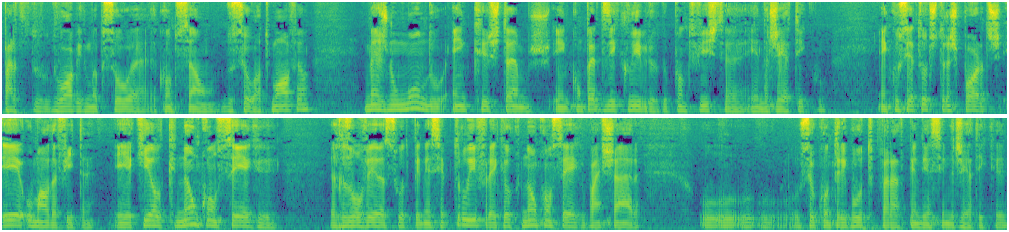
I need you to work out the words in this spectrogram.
parte do, do hobby de uma pessoa a condução do seu automóvel. Mas num mundo em que estamos em completo desequilíbrio do ponto de vista energético, em que o setor dos transportes é o mal da fita, é aquele que não consegue resolver a sua dependência petrolífera, é aquele que não consegue baixar o, o, seu contributo para a dependência energética,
